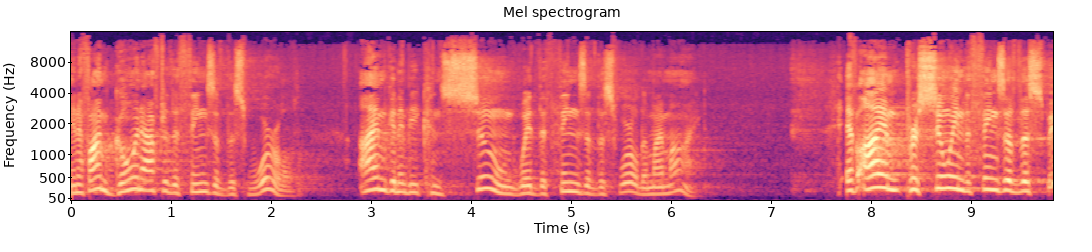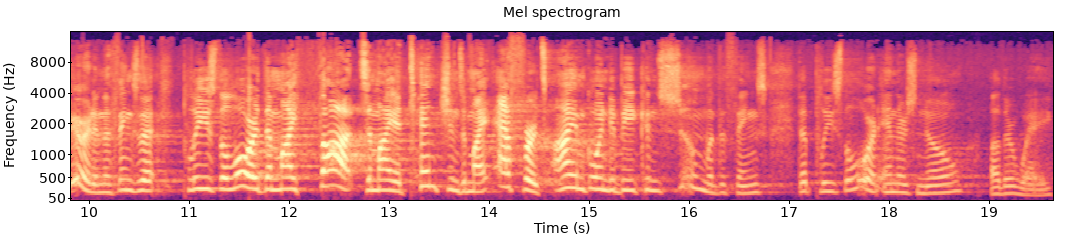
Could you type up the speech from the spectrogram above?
And if I'm going after the things of this world, I'm going to be consumed with the things of this world in my mind. If I am pursuing the things of the Spirit and the things that please the Lord, then my thoughts and my attentions and my efforts, I am going to be consumed with the things that please the Lord. And there's no other way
